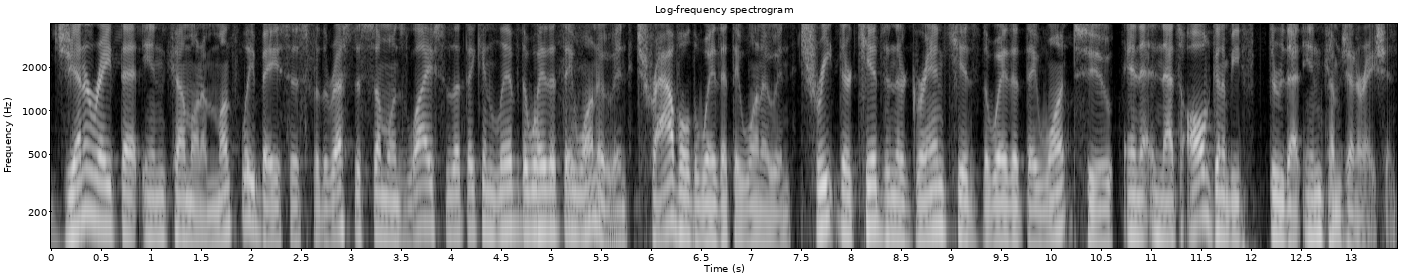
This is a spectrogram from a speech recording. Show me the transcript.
generate that income on a monthly basis for the rest of someone's life so that they can live the way that they want to and travel the way that they want to and treat their kids and their grandkids the way that they want to. And, and that's all going to be through that income generation.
